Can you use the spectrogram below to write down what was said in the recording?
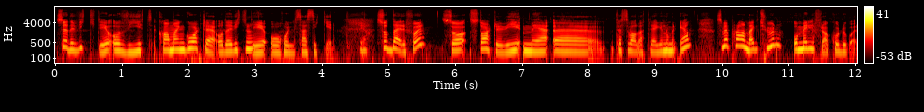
så er det viktig å vite hva man går til, og det er viktig å holde seg sikker. Ja. Så derfor så starter vi med uh, festivalvettregel nummer én, som er planlegg turen og meld fra hvor du går.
